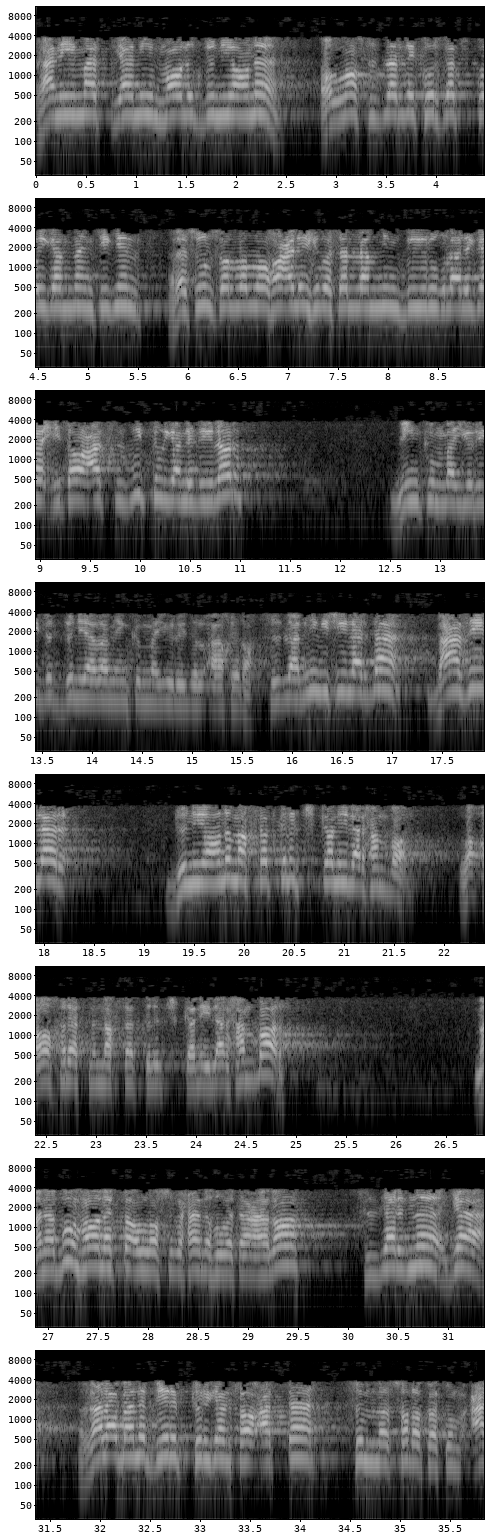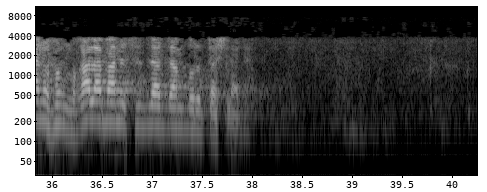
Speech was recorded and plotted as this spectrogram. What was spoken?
g'animat ya'ni moli dunyoni olloh sizlarga ko'rsatib qo'ygandan keyin rasul sollallohu alayhi vasallamning buyruqlariga itoatsizlik qilgan edinglar sizlarning ichinglarda ba'zilar dunyoni maqsad qilib chiqqaninglar ham bor va oxiratni maqsad qilib chiqqaninglar ham bor. Mana bu holatda alloh subhanahu va taolo sizlarga g'alabani berib turgan soatda g'alabani sizlardan burib tashladi.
